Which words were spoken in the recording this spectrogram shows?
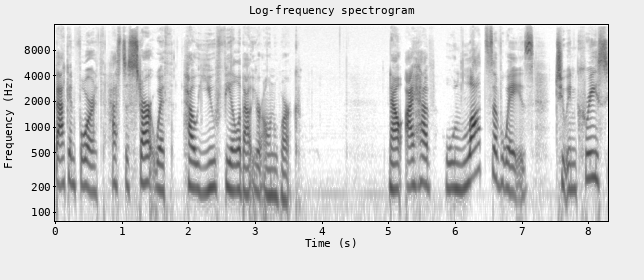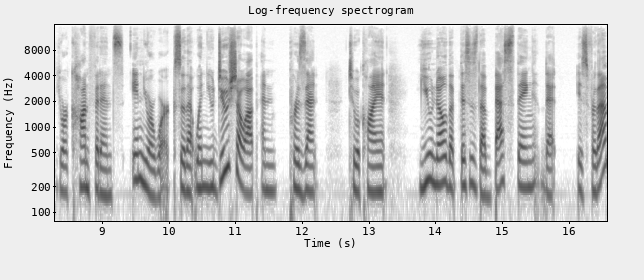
back and forth has to start with how you feel about your own work. Now, I have lots of ways to increase your confidence in your work so that when you do show up and present to a client, you know that this is the best thing that is for them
